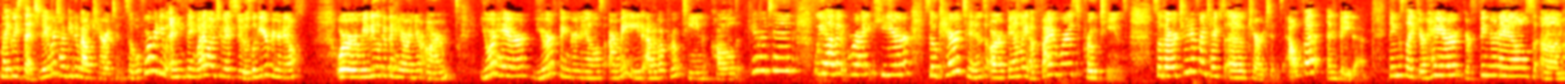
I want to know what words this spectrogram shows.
like we said, today we're talking about keratin. So before we do anything, what I want you guys to do is look at your fingernails, or maybe look at the hair on your arm. Your hair, your fingernails are made out of a protein called keratin. We have it right here. So keratins are a family of fibrous proteins. So there are two different types of keratins, alpha and beta. Things like your hair, your fingernails, um,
